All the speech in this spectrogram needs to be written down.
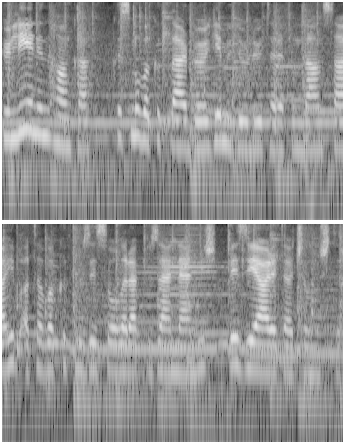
Külliyenin Hanka, kısmı Vakıflar Bölge Müdürlüğü tarafından sahip Ata Vakıf Müzesi olarak düzenlenmiş ve ziyarete açılmıştır.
